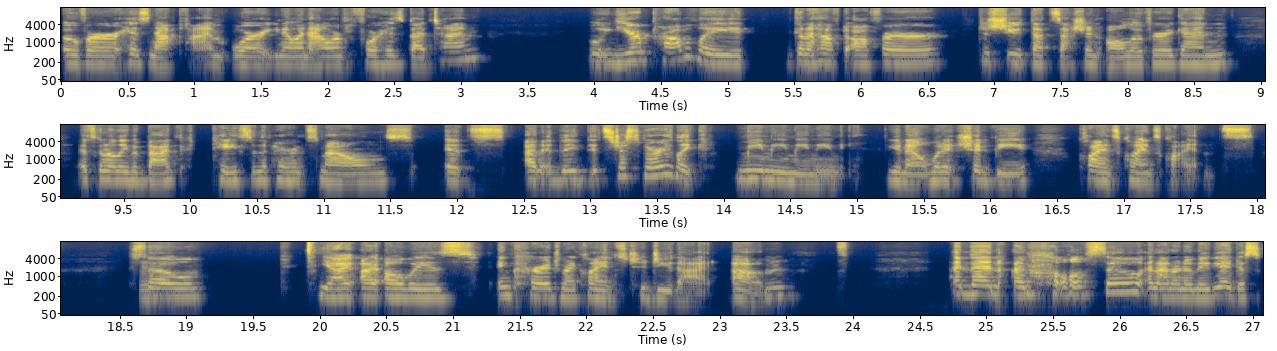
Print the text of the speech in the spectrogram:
over his nap time or you know an hour before his bedtime, well, you're probably going to have to offer to shoot that session all over again. It's going to leave a bad taste in the parents' mouths. It's and they- it's just very like me, me, me, me, me. You know when it should be clients, clients, clients. So, yeah, I, I always encourage my clients to do that. Um, and then I'm also, and I don't know, maybe I just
